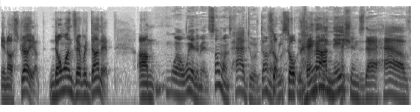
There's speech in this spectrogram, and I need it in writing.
in Australia. No one's ever done it. Um, Well, wait a minute. Someone's had to have done it. So- so hang on. Nations that have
